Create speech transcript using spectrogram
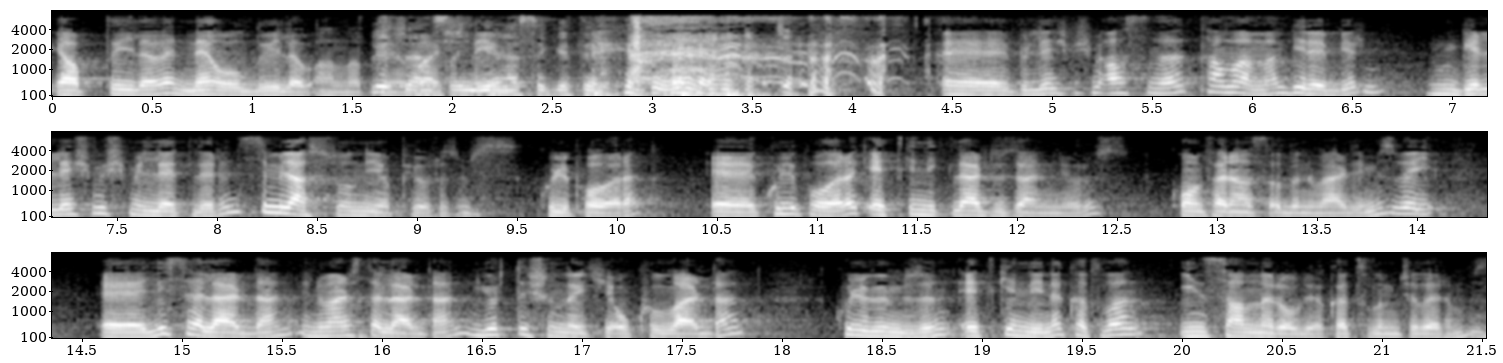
yaptığıyla ve ne olduğuyla anlatmaya Lütfen Sayın başlayayım. Genel Sekreterim. Ee, Birleşmiş aslında tamamen birebir Birleşmiş Milletler'in simülasyonunu yapıyoruz biz kulüp olarak. Ee, kulüp olarak etkinlikler düzenliyoruz. Konferans adını verdiğimiz ve e, liselerden, üniversitelerden, yurt dışındaki okullardan kulübümüzün etkinliğine katılan insanlar oluyor, katılımcılarımız.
